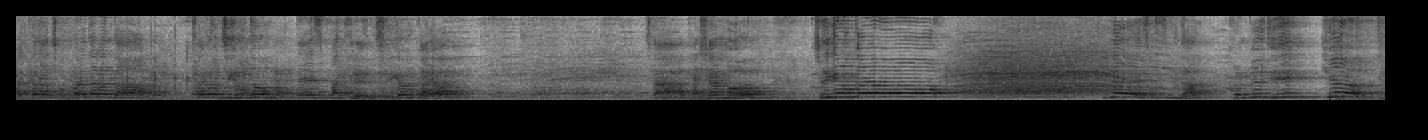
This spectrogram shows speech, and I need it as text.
달달아 정말 잘한다. 자, 그럼 지금부터 댄스 파티를 즐겨볼까요? 자, 다시 한번 즐겨볼까요? 네, 좋습니다. 그럼 뮤직 큐!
